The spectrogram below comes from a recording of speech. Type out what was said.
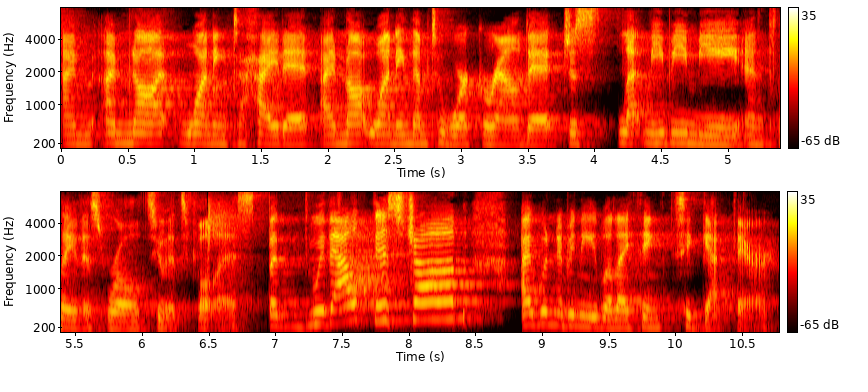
I'm I'm not wanting to hide it. I'm not wanting them to work around it. Just let me be me and play this role to its fullest. But without this job, I wouldn't have been able, I think, to get there.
